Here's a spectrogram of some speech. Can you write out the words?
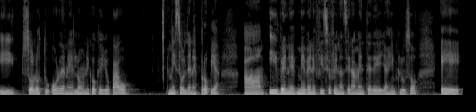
y solo tus órdenes es lo único que yo pago, mis órdenes propias, y me beneficio financieramente de ellas. Incluso eh,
